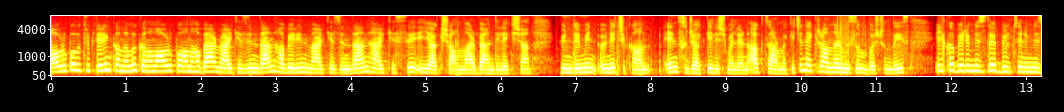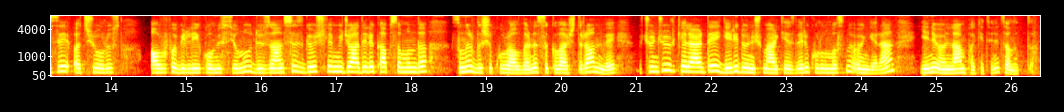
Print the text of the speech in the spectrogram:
Avrupalı Türklerin kanalı Kanal Avrupa Ana Haber Merkezi'nden, haberin merkezinden herkese iyi akşamlar. Ben Dilekşen. Gündemin öne çıkan en sıcak gelişmelerini aktarmak için ekranlarımızın başındayız. İlk haberimizle bültenimizi açıyoruz. Avrupa Birliği Komisyonu düzensiz göçle mücadele kapsamında sınır dışı kurallarını sıkılaştıran ve üçüncü ülkelerde geri dönüş merkezleri kurulmasını öngören yeni önlem paketini tanıttı.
